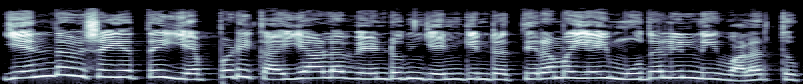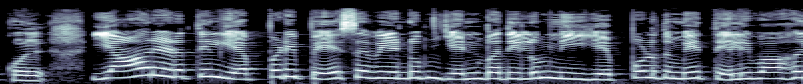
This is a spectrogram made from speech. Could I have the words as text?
எந்த விஷயத்தை எப்படி கையாள வேண்டும் என்கின்ற திறமையை முதலில் நீ வளர்த்துக்கொள். யாரிடத்தில் எப்படி பேச வேண்டும் என்பதிலும் நீ எப்பொழுதுமே தெளிவாக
